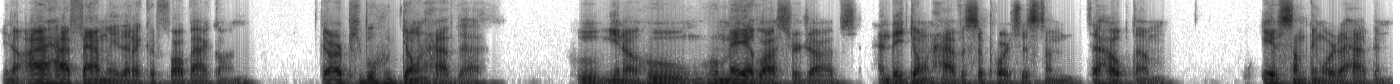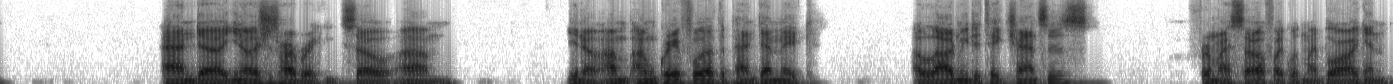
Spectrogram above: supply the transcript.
you know, I have family that I could fall back on. There are people who don't have that, who you know, who who may have lost their jobs and they don't have a support system to help them if something were to happen. And uh, you know, it's just heartbreaking. So, um, you know, I'm I'm grateful that the pandemic allowed me to take chances for myself, like with my blog and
